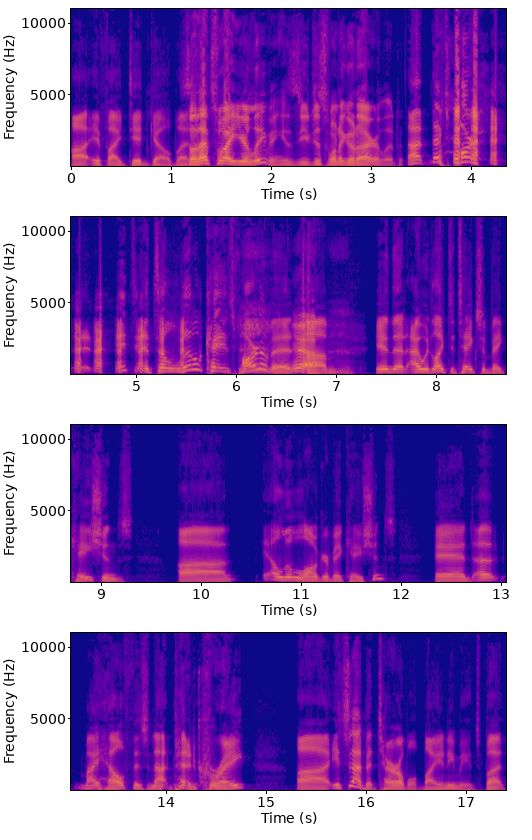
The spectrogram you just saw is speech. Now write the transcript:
uh, if I did go. But So that's why you're leaving, is you just want to go to Ireland. uh, that's part. it, it's it's a little. It's part of it. Yeah. Um, in that I would like to take some vacations, uh, a little longer vacations, and uh, my health has not been great. Uh, it's not been terrible by any means, but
